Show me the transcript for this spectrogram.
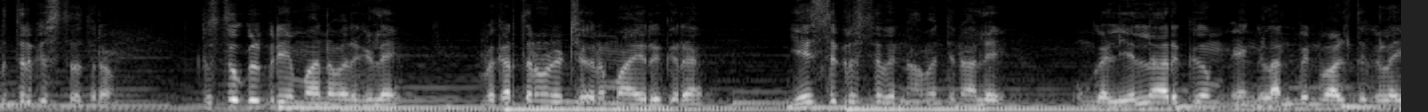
கர்த்தருக்கு ஸ்தோத்திரம். கிறிஸ்துக்குள் பிரியமானவர்களே உங்கள் கர்த்தரும் ரட்சகரமாக இருக்கிற இயேசு கிறிஸ்துவின் நாமத்தினாலே உங்கள் எல்லாருக்கும் எங்கள் அன்பின் வாழ்த்துக்களை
